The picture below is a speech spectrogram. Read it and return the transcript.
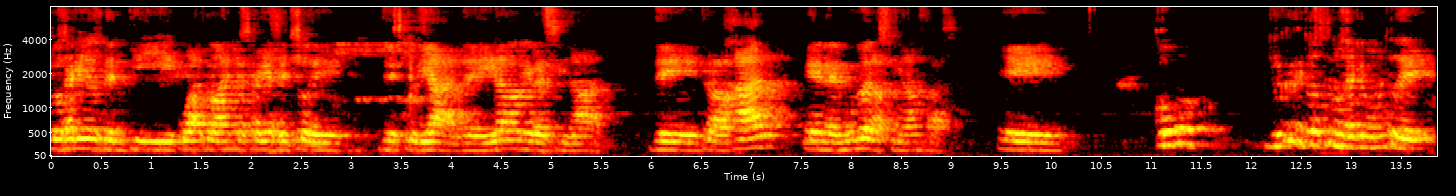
todos aquellos 24 años que habías hecho de, de estudiar, de ir a la universidad, de trabajar en el mundo de las finanzas? Eh, ¿Cómo? Yo creo que todos tenemos aquel momento de.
